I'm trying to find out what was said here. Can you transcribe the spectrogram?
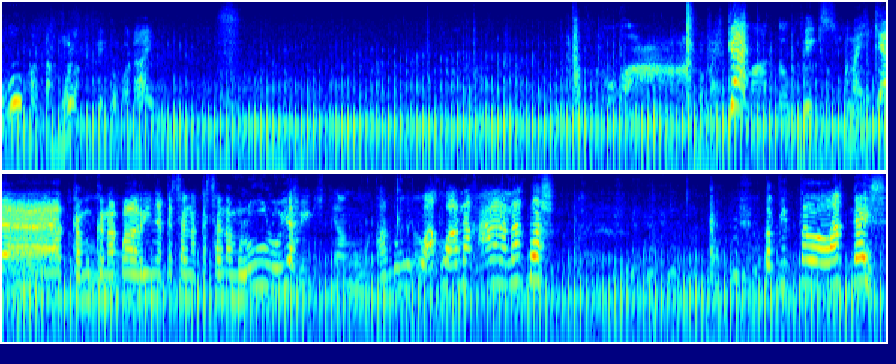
Uh, kata mulak gitu kodai. Wah, oh my god. Matu fix Oh my god, kamu kenapa larinya ke sana ke sana melulu ya? Aduh, kok aku anak-anak, Bos? Tapi telak, guys.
